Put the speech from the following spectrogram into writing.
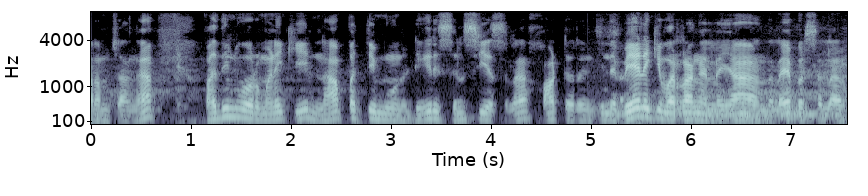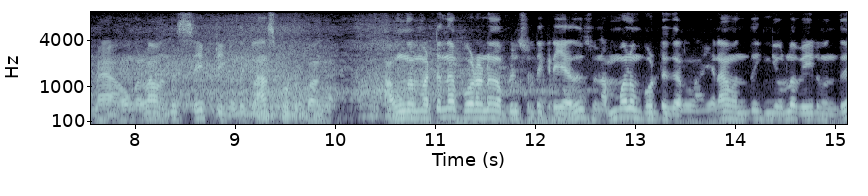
ஆரம்பித்தாங்க பதினோரு மணிக்கு நாற்பத்தி மூணு டிகிரி செல்சியஸில் ஹாட் இருந்துச்சு. இந்த வேலைக்கு வர்றாங்க இல்லையா? அந்த லேபர்ஸ் எல்லாருமே அவங்கெல்லாம் வந்து சேஃப்டிக்கு வந்து கிளாஸ் போட்டிருப்பாங்க. அவங்க மட்டும்தான் போடணும் அப்படின்னு சொல்லிட்டு கிடையாது. ஸோ நம்மளும் போட்டுக்கிறலாம். ஏன்னா வந்து இங்கே உள்ள வெயில் வந்து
